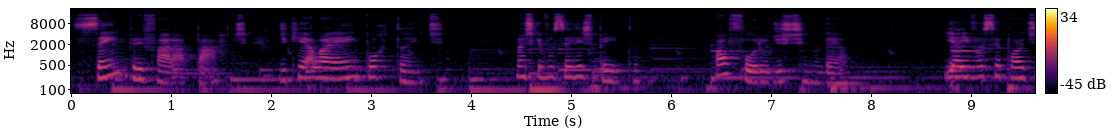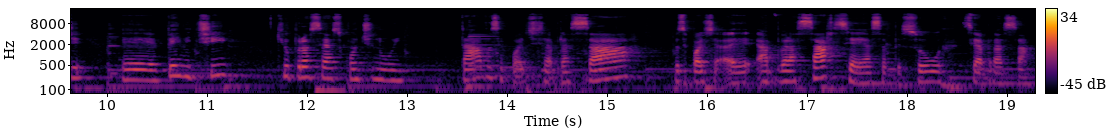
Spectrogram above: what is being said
sempre fará parte, de que ela é importante, mas que você respeita, qual for o destino dela. E aí você pode é, permitir que o processo continue, tá? Você pode se abraçar, você pode é, abraçar-se a essa pessoa, se abraçar.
